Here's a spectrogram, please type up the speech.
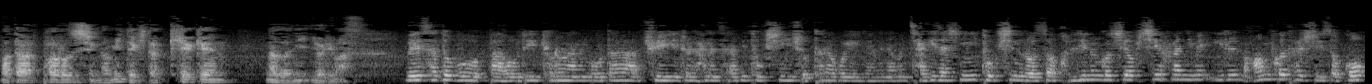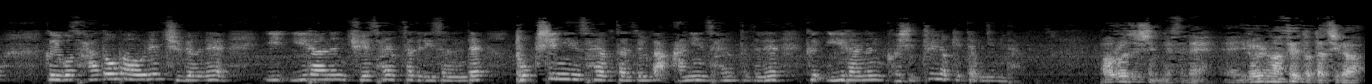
またパウロ自身が見てきた経験などによります 왜 사도 보- 바울이 결혼하는 것보다 죄의 일을 하는 사람이 독신이 좋다라고 얘기하느냐면 자기 자신이 독신으로서 걸리는 것이 없이 하나님의 일을 마음껏 할 수 있었고 그리고 사도 바울의 주변에 이 일하는 주의 사역자들이 있었는데 독신인 사역자들과 아닌 사역자들의 그 일하는 것이 틀렸기 때문입니다. パウロ自身ですね、えーいろいろな生徒たちが、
